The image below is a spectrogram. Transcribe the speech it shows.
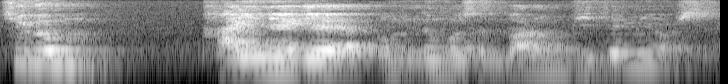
지금 가인에게 없는 것은 바로 믿음이 없어요.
